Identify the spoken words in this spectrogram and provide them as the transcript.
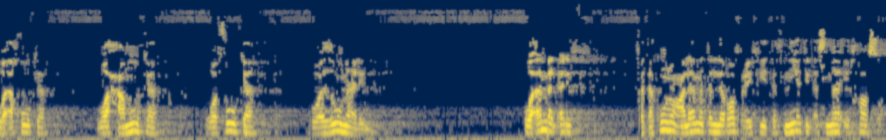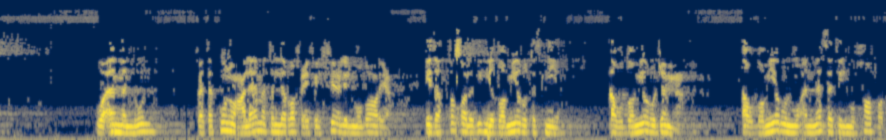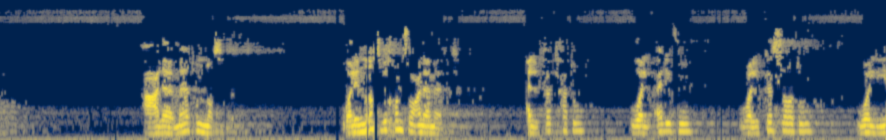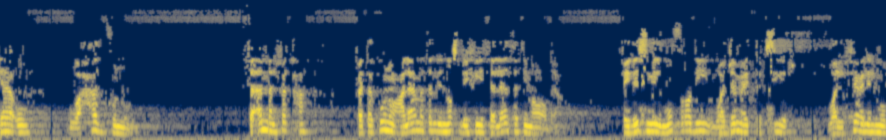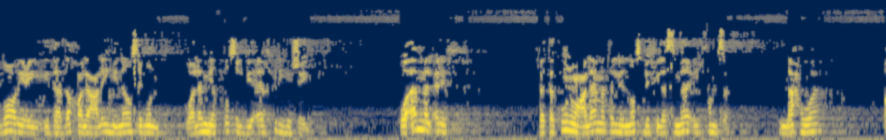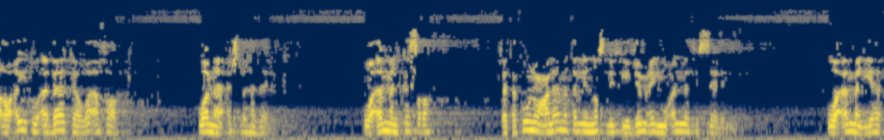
وأخوك وحموك وفوك وذو مال. وأما الألف فتكون علامة للرفع في تثنية الأسماء خاصة. وأما النون فتكون علامة للرفع في الفعل المضارع إذا اتصل به ضمير تثنية أو ضمير جمع أو ضمير المؤنثة المخاطبة. علامات النصب. وللنصب خمس علامات الفتحة والألف والكسرة والياء وحذف النون. فأما الفتحة فتكون علامة للنصب في ثلاثة مواضع في الاسم المفرد وجمع التكسير والفعل المضارع إذا دخل عليه ناصب ولم يتصل بآخره شيء. وأما الألف فتكون علامة للنصب في الأسماء الخمسة. نحو رأيت أباك وأخاك وما أشبه ذلك. وأما الكسرة فتكون علامة للنصب في جمع المؤنث السالم. وأما الياء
